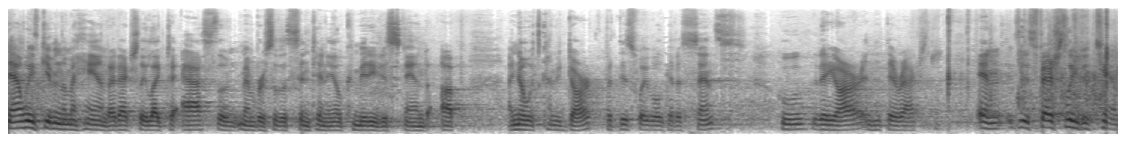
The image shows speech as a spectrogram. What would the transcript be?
Now we've given them a hand, I'd actually like to ask the members of the Centennial Committee to stand up. I know it's kind of dark, but this way we'll get a sense who they are and that they're actually, and especially to Tim.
